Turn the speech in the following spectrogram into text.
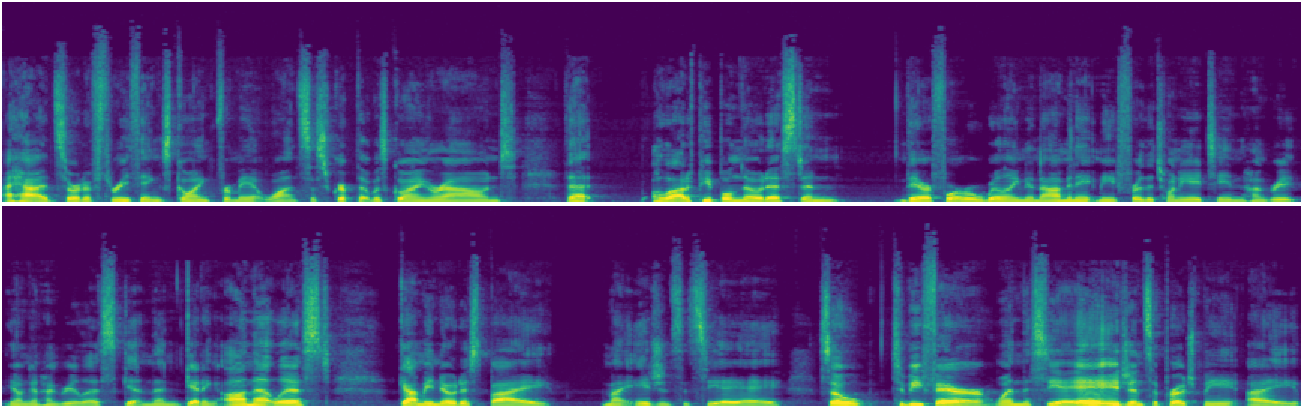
I had sort of three things going for me at once: a script that was going around that a lot of people noticed and therefore were willing to nominate me for the 2018 Hungry Young and Hungry list, and then getting on that list got me noticed by my agents at CAA. So to be fair, when the CAA agents approached me, I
